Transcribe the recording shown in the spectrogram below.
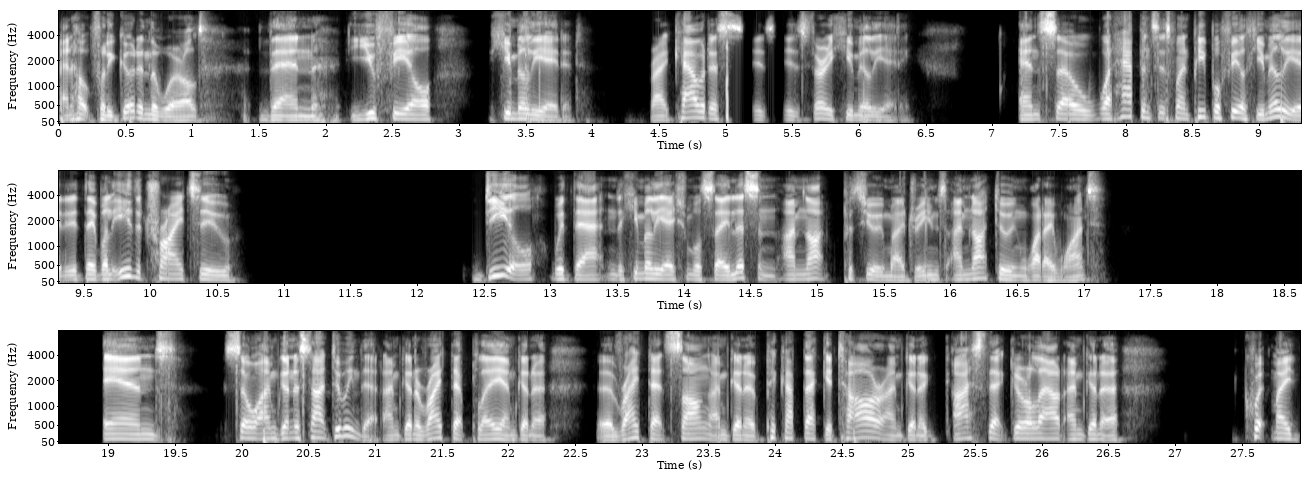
and hopefully good in the world, then you feel humiliated, right? Cowardice is, is very humiliating. And so what happens is when people feel humiliated, they will either try to deal with that, and the humiliation will say, "Listen, I'm not pursuing my dreams. I'm not doing what I want." And so I'm going to start doing that. I'm going to write that play. I'm going to uh, write that song. I'm going to pick up that guitar. I'm going to ask that girl out. I'm going to quit my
